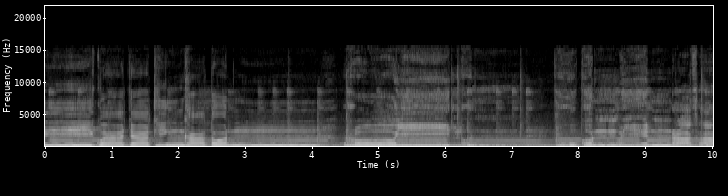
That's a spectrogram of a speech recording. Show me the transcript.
ดีกว่าจะทิ้งคาต้น โรยหล่น ผู้คนไม่เห็นราคา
